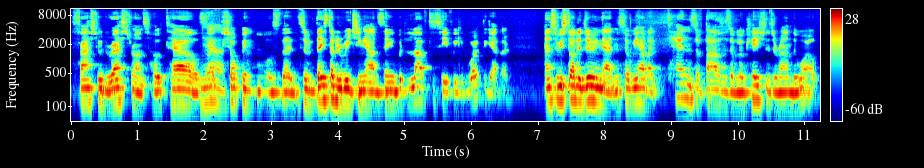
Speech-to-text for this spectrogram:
fast food restaurants, hotels, yeah. like shopping malls. That so they started reaching out saying, "We'd love to see if we could work together." And so we started doing that, and so we have like tens of thousands of locations around the world.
